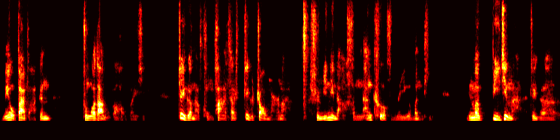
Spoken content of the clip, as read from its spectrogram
没有办法跟。中国大陆搞好关系，这个呢，恐怕他这个罩门呢，是民进党很难克服的一个问题。那么，毕竟呢，这个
